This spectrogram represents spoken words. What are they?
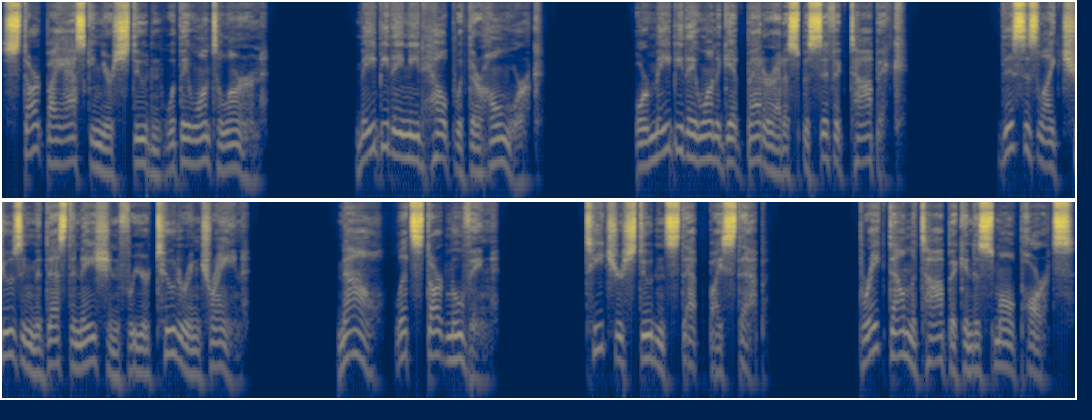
Start by asking your student what they want to learn. Maybe they need help with their homework. Or maybe they want to get better at a specific topic. This is like choosing the destination for your tutoring train. Now, let's start moving. Teach your students step by step. Break down the topic into small parts.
